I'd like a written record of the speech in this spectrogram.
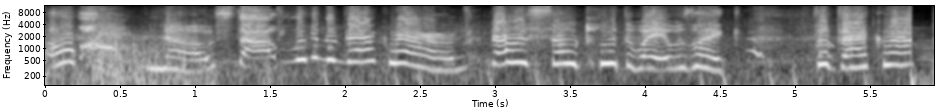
Oh no! Stop! Look at the background. That was so cute. The way it was like the background.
